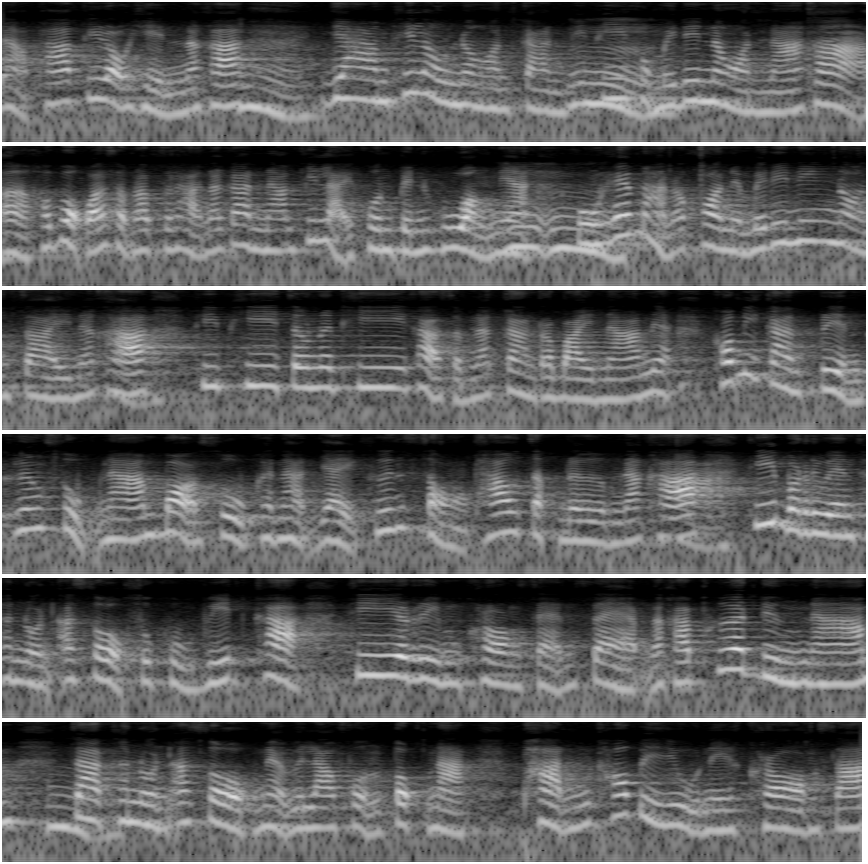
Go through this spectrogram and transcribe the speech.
อะภาพที่เราเห็นนะคะอืมยามที่เรานอนกันอืพี่มๆเขาไม่ได้นอนนะค่ะเอ่อเขาบอกว่าสำหรับสถานการณ์น้ำที่หลายคนเป็นห่วงเนี่ยอืมอืมกรุงเทพมหานครเนี่ยไม่ได้นิ่งนอนใจนะคะค่ะพี่ๆเจ้าหน้าที่ค่ะสำนักการระบายน้ำเนี่ยเขามีการเปลี่ยนเครื่องสูบน้ำบ่อสูบขนาดใหญ่ขึ้น 2 เท่าจากเดิมนะคะค่ะที่บริเวณถนนอโศกสุขุมวิทค่ะ ที่ริมคลองแสนแสบนะคะ เพื่อดึงน้ำอืมจากถนนอโศกเนี่ยเวลาฝนตกหนักผันเข้าไปอยู่ในคลองซะ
